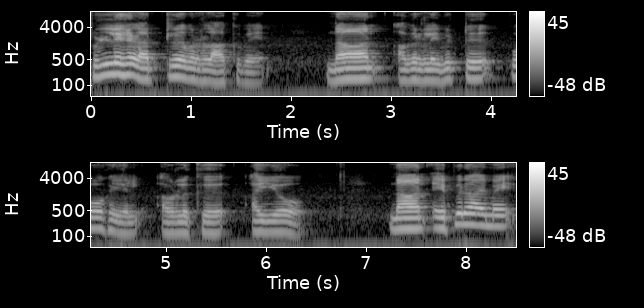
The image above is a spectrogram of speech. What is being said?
பிள்ளைகள் அற்றவர்களாக்குவேன் நான் அவர்களை விட்டு போகையில் அவர்களுக்கு ஐயோ நான் எப்பிராய்மை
